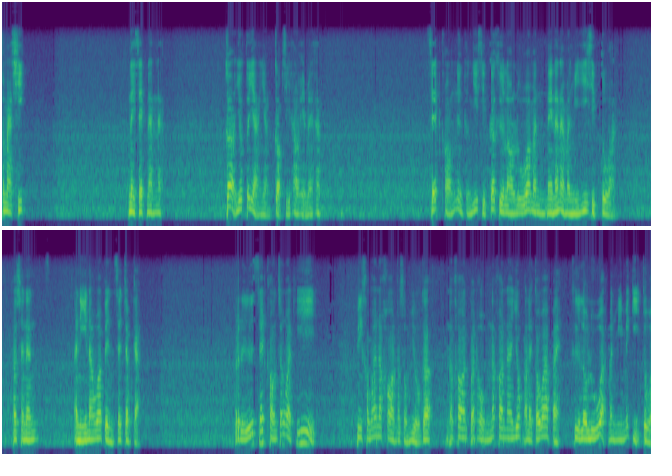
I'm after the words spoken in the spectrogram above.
สมาชิก ในเซตนั้นนะ่ะก็ยกตัวอย่างอย่างกรอบสีเทาเห็นไหมครับเซตของ1ถึง20 ก็คือเรารู้ว่ามันในนั้นนะมันมี 20 ตัว เพราะฉะนั้นอันนี้นะว่าเป็นเซตจำกัด หรือเซตของจังหวัดที่มีคำว่านครผสมอยู่ก็นครปฐมนครนายกอะไรก็ว่าไป คือเรารู้อะมันมีไม่กี่ตัว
